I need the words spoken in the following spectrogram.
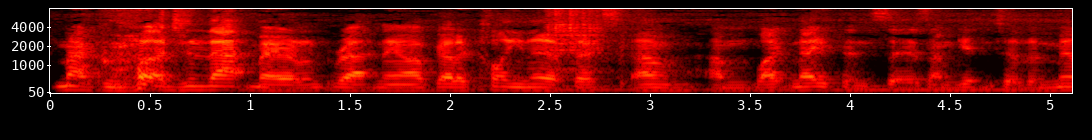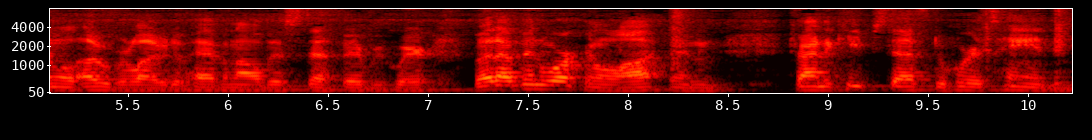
my garage is a nightmare right now. I've got to clean up. That's I'm I'm like Nathan says. I'm getting to the mental overload of having all this stuff everywhere. But I've been working a lot and trying to keep stuff to where it's handy.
